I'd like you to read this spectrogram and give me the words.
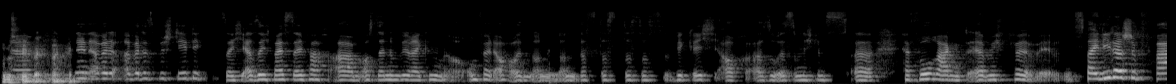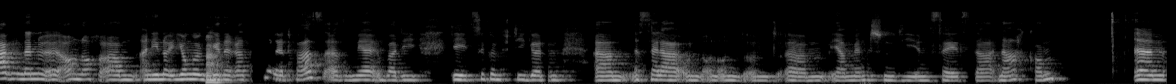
Gutes Feedback, danke. Nein, aber, aber das bestätigt sich. Also ich weiß einfach ähm, aus deinem direkten Umfeld auch und, und, und dass, dass, dass das wirklich auch so ist und ich finde es äh, hervorragend. Ähm, ich, zwei Leadership-Fragen und dann äh, auch noch ähm, an die junge Generation ja. etwas, also mehr über die, die zukünftigen ähm, Seller und, und, und, und ähm, ja, Menschen, die in Sales da nachkommen. Ähm,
